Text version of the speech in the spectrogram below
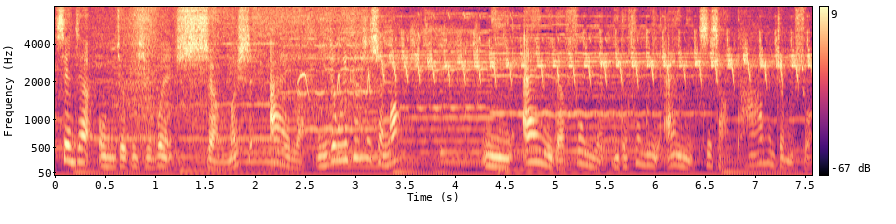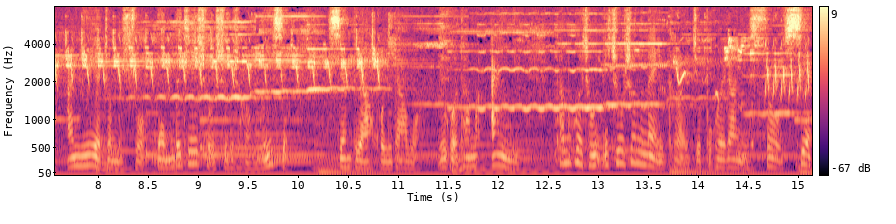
现在我们就必须问：什么是爱了？你认为它是什么？你爱你的父母，你的父母也爱你，至少他们这么说，而你也这么说。我们的基础是不是很危险？先不要回答我。如果他们爱你，他们会从一出生的那一刻就不会让你受限，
